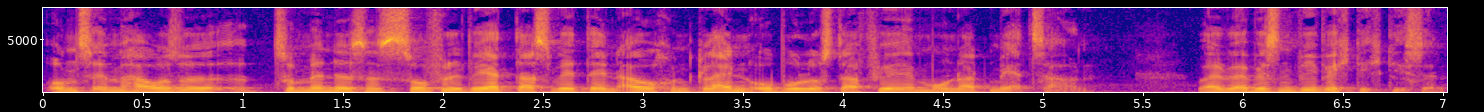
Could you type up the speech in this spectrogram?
uns im Hause zumindest so viel wert, dass wir denen auch einen kleinen Obolus dafür im Monat mehr zahlen. Weil wir wissen, wie wichtig die sind.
